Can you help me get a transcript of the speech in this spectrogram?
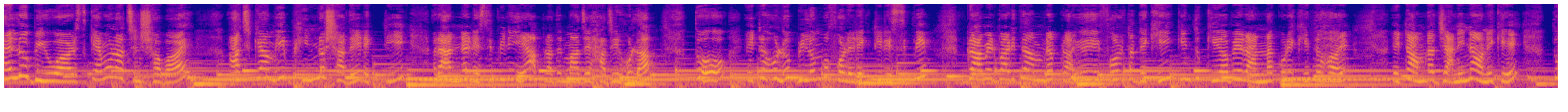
হ্যালো ভিউয়ার্স কেমন আছেন সবাই? আজকে আমি ভিন্ন স্বাদের একটি রান্নার রেসিপি নিয়ে আপনাদের মাঝে হাজির হলাম। তো এটা হলো বিলম্ব ফলের একটি রেসিপি গ্রামের বাড়িতে আমরা প্রায়ই এই ফলটা দেখি, কিন্তু কীভাবে রান্না করে খেতে হয় এটা আমরা জানি না অনেকে। তো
